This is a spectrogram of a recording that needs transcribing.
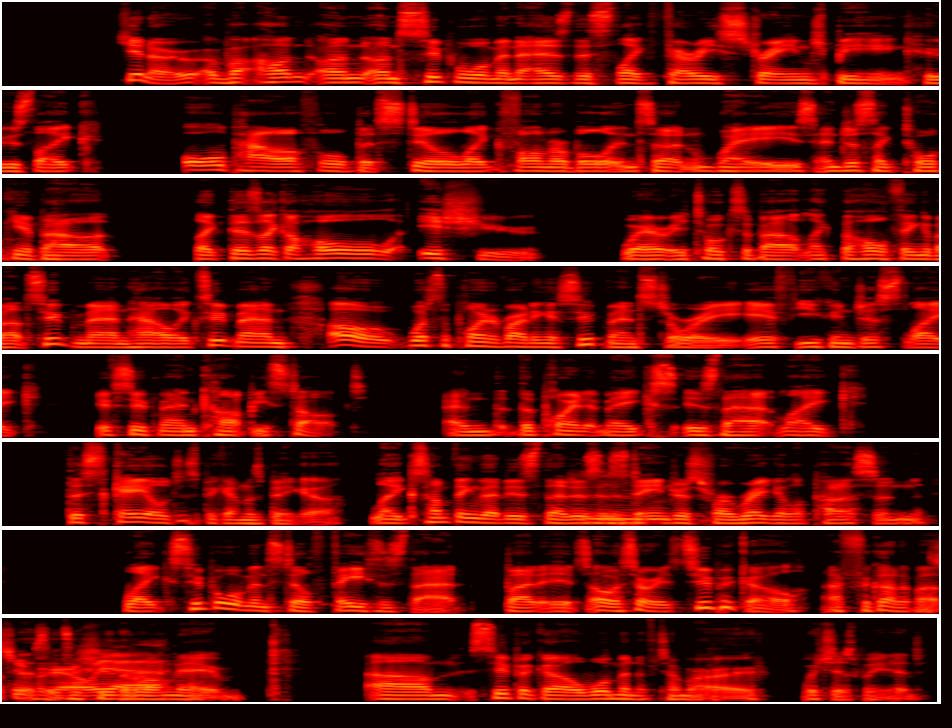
you know on, on on superwoman as this like very strange being who's like all powerful but still like vulnerable in certain ways and just like talking about like there's like a whole issue where it talks about like the whole thing about superman how like superman oh what's the point of writing a superman story if you can just like if superman can't be stopped? And the point it makes is that like the scale just becomes bigger. Like something that is that is as Mm. dangerous for a regular person. Like superwoman still faces that but it's oh sorry it's supergirl. I forgot about this. It's Supergirl, actually the wrong name. Um supergirl woman of tomorrow which is weird.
